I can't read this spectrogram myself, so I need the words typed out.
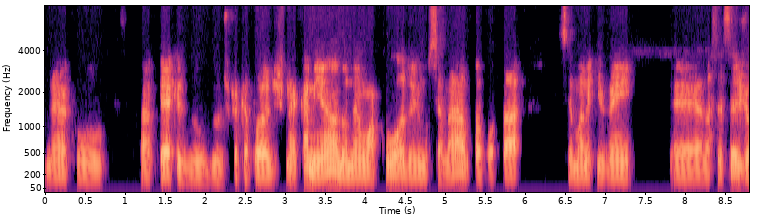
né, com a PEC do, dos precatórios né, caminhando, né, um acordo aí no Senado para votar semana que vem é, na CCJ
